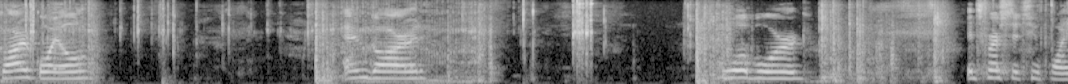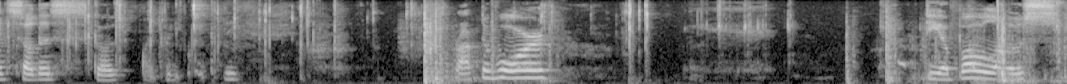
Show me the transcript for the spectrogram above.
Gargoyle. Engard. Warborg. It's first to two points, so this goes by pretty quickly. Rocktavor. Diabolos.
